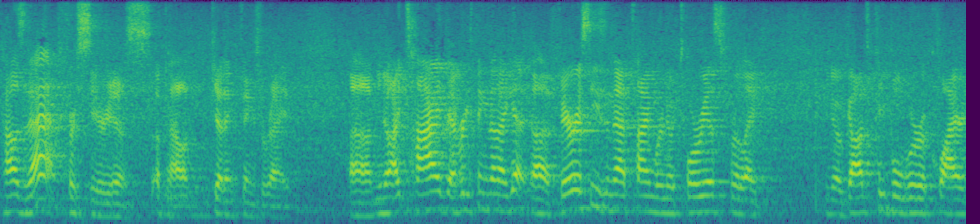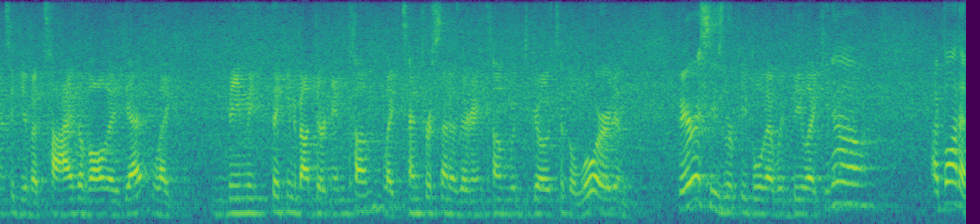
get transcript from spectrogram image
How's that for serious about getting things right? Um, you know, I tithe everything that I get. Uh, Pharisees in that time were notorious for like you know, God's people were required to give a tithe of all they get, like mainly thinking about their income, like 10% of their income would go to the Lord. And Pharisees were people that would be like, you know, I bought a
